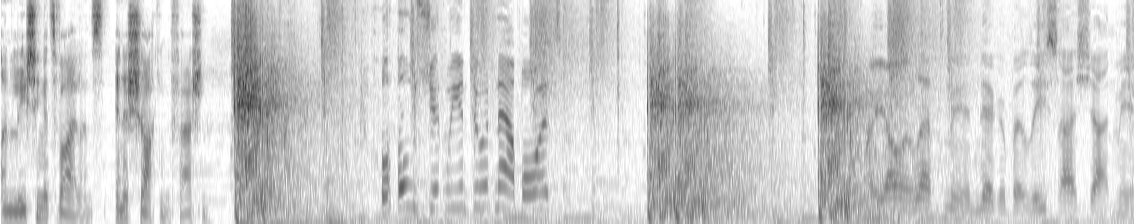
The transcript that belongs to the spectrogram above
unleashing its violence in a shocking fashion. Oh shit, we into it now, boys. Well, you only left me a nigger, but at least I shot me a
